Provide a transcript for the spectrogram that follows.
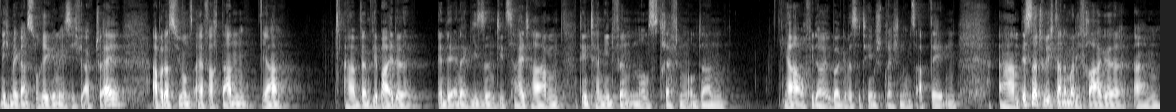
Nicht mehr ganz so regelmäßig wie aktuell, aber dass wir uns einfach dann, ja, äh, wenn wir beide in der Energie sind, die Zeit haben, den Termin finden, uns treffen und dann ja auch wieder über gewisse Themen sprechen, uns updaten. Ähm, ist natürlich dann immer die Frage, ähm,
